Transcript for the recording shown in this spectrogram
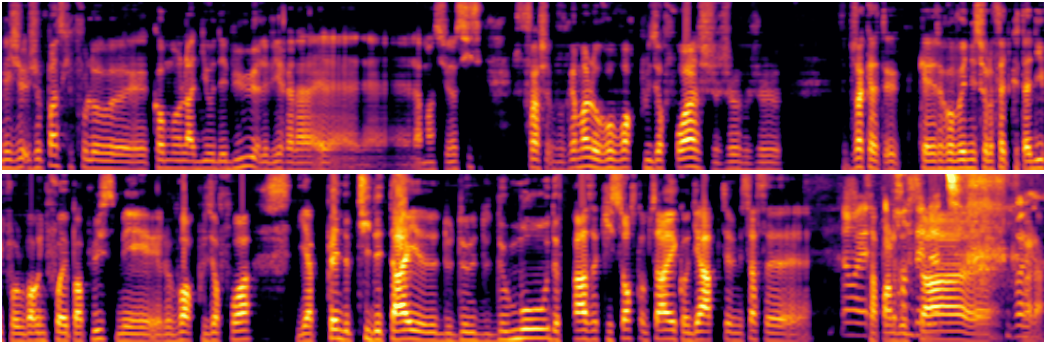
Mais je, je pense qu'il faut le, comme on l'a dit au début, Elvire, elle elle, elle a mentionné aussi, vraiment le revoir plusieurs fois. Je, je, je- c'est pour ça qu'elle qu'elle est revenue sur le fait que tu as dit il faut le voir une fois et pas plus, mais le voir plusieurs fois. Il y a plein de petits détails, de, de, de, de mots, de phrases qui sortent comme ça et qu'on dit ah mais ça c'est ouais, ça parle de ça. euh, Voilà,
